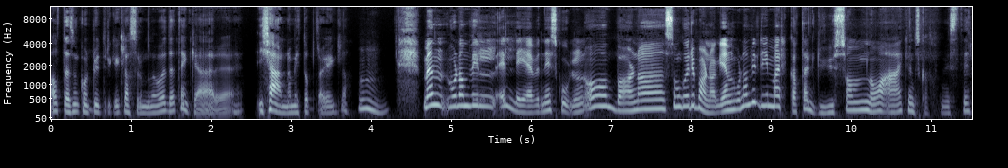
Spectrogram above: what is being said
alt det som kommer til uttrykk i klasserommene våre, det tenker jeg er eh, i kjernen av mitt oppdrag, egentlig. Mm. Men hvordan vil elevene i skolen og barna som går i barnehagen, hvordan vil de merke at det er du som nå er kunnskapsminister?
